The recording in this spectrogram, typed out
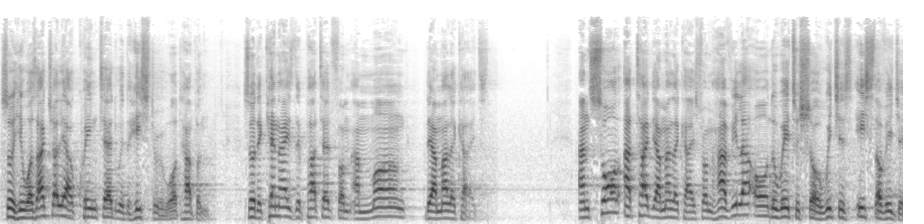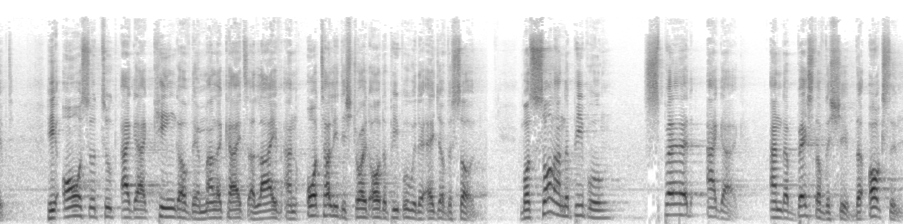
So he was actually acquainted with history, what happened. So the Kenites departed from among the Amalekites. And Saul attacked the Amalekites from Havilah all the way to Shur, which is east of Egypt. He also took Agag, king of the Amalekites, alive and utterly destroyed all the people with the edge of the sword. But Saul and the people spared Agag and the best of the sheep, the oxen,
